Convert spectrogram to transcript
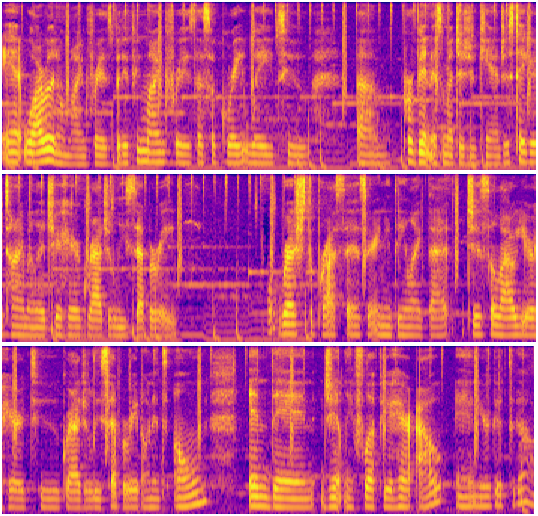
And well, I really don't mind frizz, but if you mind frizz, that's a great way to um, prevent as much as you can. Just take your time and let your hair gradually separate. Don't rush the process or anything like that. Just allow your hair to gradually separate on its own and then gently fluff your hair out, and you're good to go.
